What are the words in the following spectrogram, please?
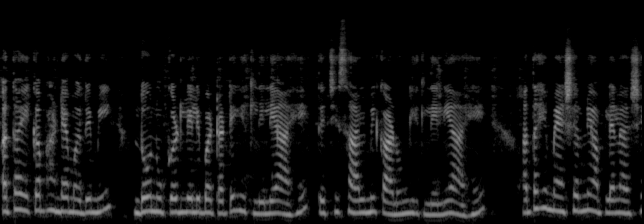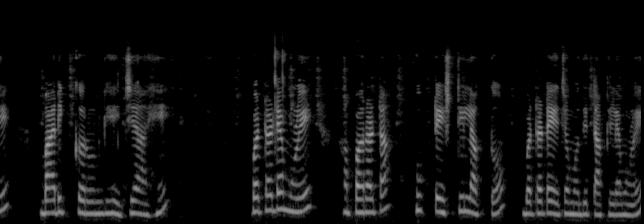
आता एका भांड्यामध्ये मी दोन उकडलेले बटाटे घेतलेले आहे. त्याची साल मी काढून घेतलेली आहे. आता हे मॅशरने आपल्याला असे बारीक करून घ्यायचे आहे. बटाट्यामुळे हा पराठा खूप टेस्टी लागतो बटाटा याच्यामध्ये टाकल्यामुळे.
